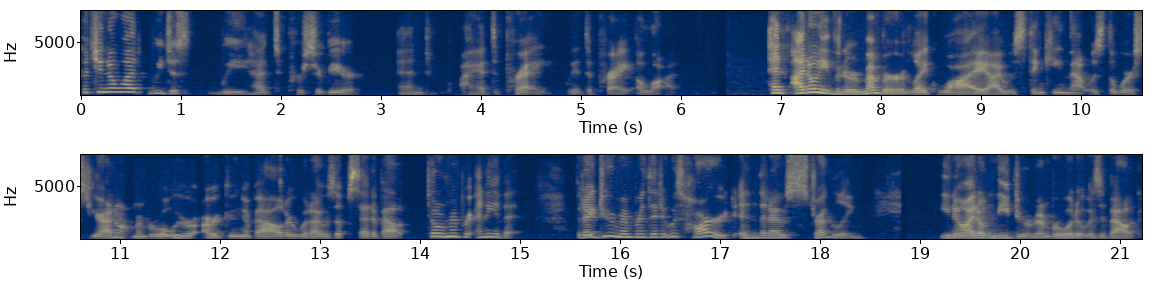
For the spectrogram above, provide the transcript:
But you know what? We just, we had to persevere and I had to pray. We had to pray a lot. And I don't even remember like why I was thinking that was the worst year. I don't remember what we were arguing about or what I was upset about. Don't remember any of it. But I do remember that it was hard and that I was struggling. You know, I don't need to remember what it was about,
